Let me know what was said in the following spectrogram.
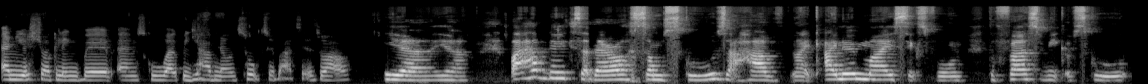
and you're struggling with um, schoolwork but you have no one to talk to about it as well Yeah, yeah. But I have noticed that there are some schools that have, like, I know my sixth form, the first week of school,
